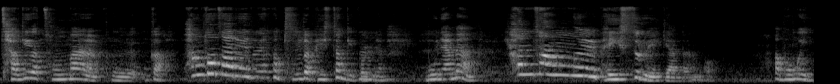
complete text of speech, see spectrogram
자기가 정말 그 그러니까 황소자리에도 약간 둘 다 비슷한 게 있거든요. 뭐냐면 현상을 베이스로 얘기한다는 거. 아 뭔가 이-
